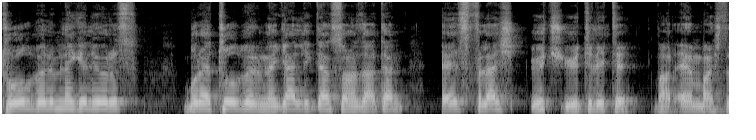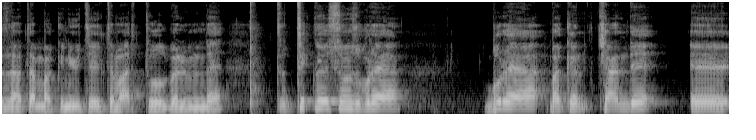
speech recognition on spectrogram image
Tool bölümüne geliyoruz. Buraya tool bölümüne geldikten sonra zaten S Flash 3 Utility var en başta zaten bakın utility var tool bölümünde. Tıklıyorsunuz buraya. Buraya bakın kendi e,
